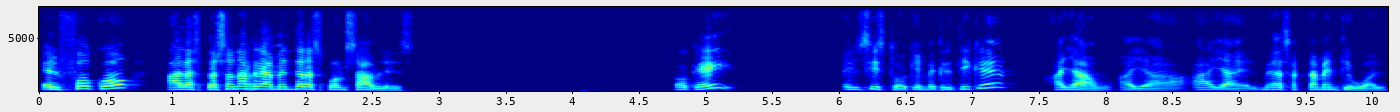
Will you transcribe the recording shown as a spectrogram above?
el foco a las personas realmente responsables. ¿Ok? Insisto, quien me critique, allá, allá, allá él, me da exactamente igual.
